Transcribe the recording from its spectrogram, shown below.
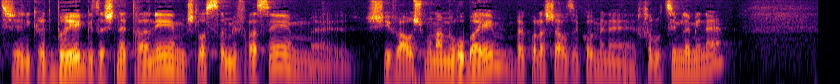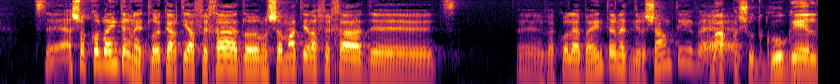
שנקראת בריג, זה שני תרנים, 13 מפרשים, שבעה או שמונה מרובעים, וכל השאר זה כל מיני חלוצים למיניהם. יש הכל באינטרנט, לא הכרתי אף אחד, לא שמעתי על אף אחד. והכל היה באינטרנט, נרשמתי. ו... מה, פשוט גוגל,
